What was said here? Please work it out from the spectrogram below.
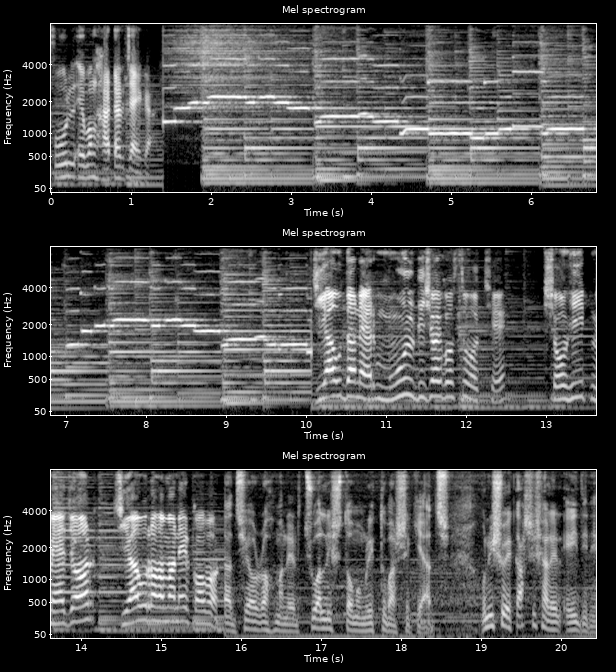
ফুল এবং হাঁটার জায়গা। জিয়া উদ্যানের মূল বিষয়বস্তু হচ্ছে শহীদ মেজর জিয়াউর রহমানের কবর। জিয়াউর রহমানের চুয়াল্লিশতম মৃত্যুবার্ষিকী আজ। উনিশশো একাশি সালের এই দিনে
